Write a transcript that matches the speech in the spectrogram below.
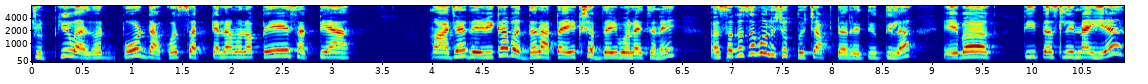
चुटकी वाजवत बोट दाखवत सत्याला म्हणू लागते सत्या माझ्या देविकाबद्दल आता एक शब्दही बोलायचं नाही. असं कसं बोलू शकतो चाप्टर रे तू तिला? हे बघ ती तसली नाही आहे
